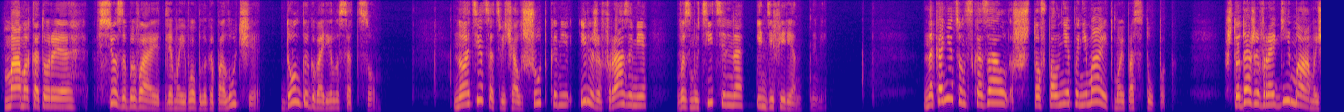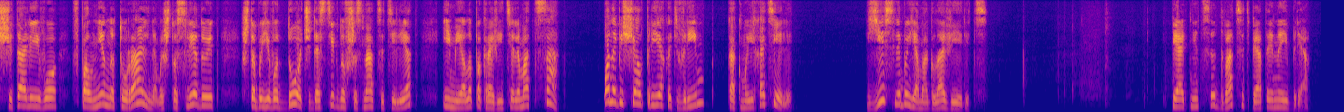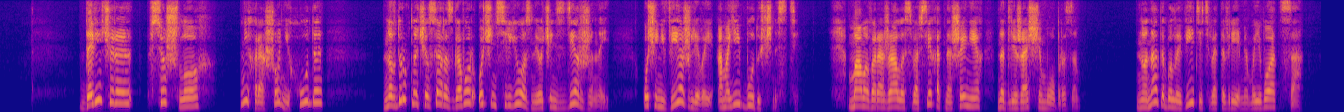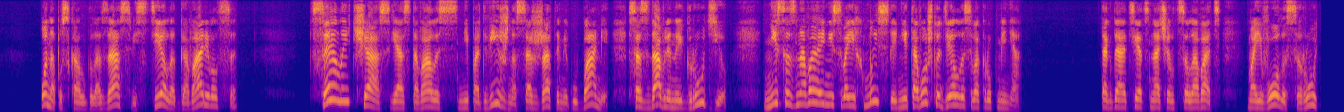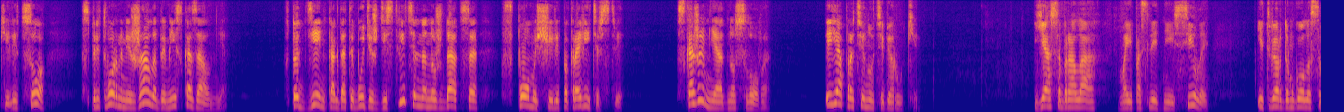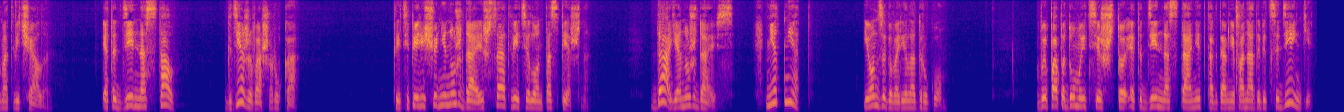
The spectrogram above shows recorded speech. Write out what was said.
Мама, которая все забывает для моего благополучия, долго говорила с отцом. Но отец отвечал шутками или же фразами возмутительно индифферентными. Наконец он сказал, что вполне понимает мой поступок, что даже враги мамы считали его вполне натуральным и что следует, чтобы его дочь, достигнув 16 лет, имела покровителем отца. Он обещал приехать в Рим, как мы и хотели. Если бы я могла верить. Пятница, 25 ноября. До вечера все шло ни хорошо, ни худо, но вдруг начался разговор очень серьезный, очень сдержанный, очень вежливый о моей будущности. Мама выражалась во всех отношениях надлежащим образом. Но надо было видеть в это время моего отца. Он опускал глаза, свистел, отговаривался. Целый час я оставалась неподвижно, с сжатыми губами, со сдавленной грудью, не сознавая ни своих мыслей, ни того, что делалось вокруг меня. Тогда отец начал целовать мои волосы, руки, лицо с притворными жалобами и сказал мне, «В тот день, когда ты будешь действительно нуждаться в помощи или покровительстве, скажи мне одно слово, и я протяну тебе руки». Я собрала мои последние силы и твердым голосом отвечала, этот день настал. Где же ваша рука? Ты теперь еще не нуждаешься, — ответил он поспешно. Да, я нуждаюсь. Нет-нет. И он заговорил о другом. Вы, папа, думаете, что этот день настанет, когда мне понадобятся деньги?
